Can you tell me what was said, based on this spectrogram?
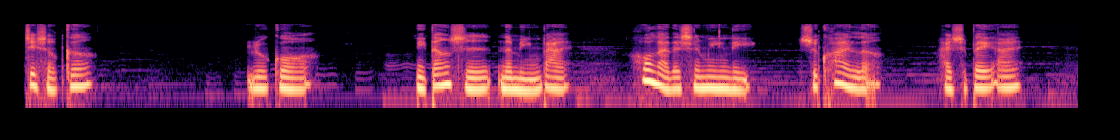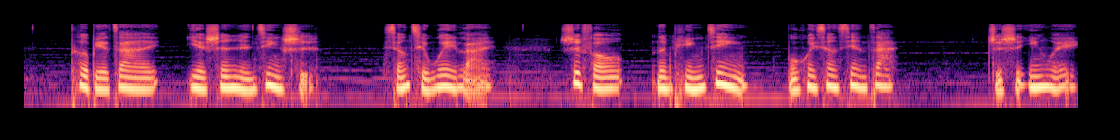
这首歌，如果你当时能明白，后来的生命里是快乐还是悲哀，特别在。夜深人静时，想起未来，是否能平静？不会像现在，只是因为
